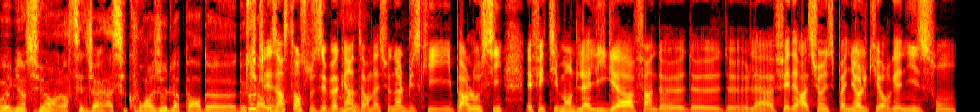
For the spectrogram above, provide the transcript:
Oui, bien sûr. Alors c'est déjà assez courageux de la part de, de toutes les instances, c'est pas qu'international, puisqu'il parle aussi effectivement de la Liga, enfin de, de, de, la fédération espagnole qui organise son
